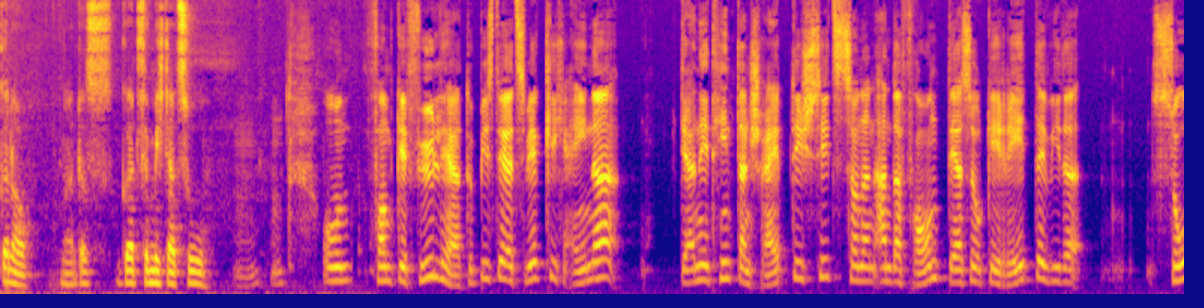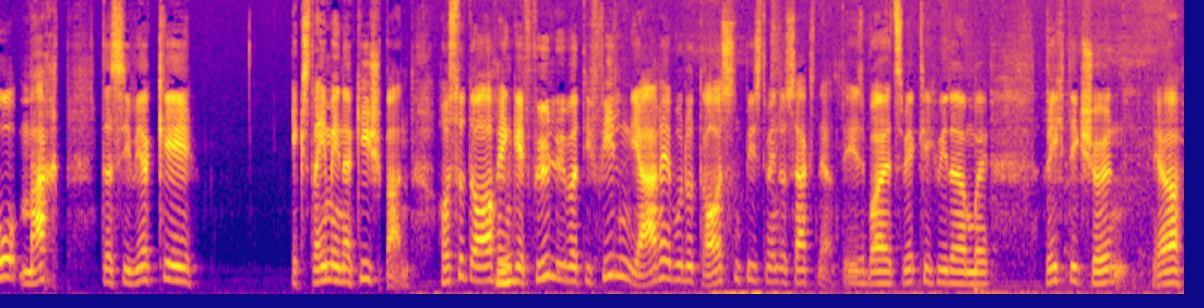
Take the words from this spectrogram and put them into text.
genau, ne, das gehört für mich dazu. Mhm. Und vom Gefühl her, du bist ja jetzt wirklich einer, der nicht hinterm Schreibtisch sitzt, sondern an der Front, der so Geräte wieder so macht, dass sie wirklich extrem Energie sparen. Hast du da auch mhm. ein Gefühl über die vielen Jahre, wo du draußen bist, wenn du sagst, na, das war jetzt wirklich wieder einmal richtig schön ja,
